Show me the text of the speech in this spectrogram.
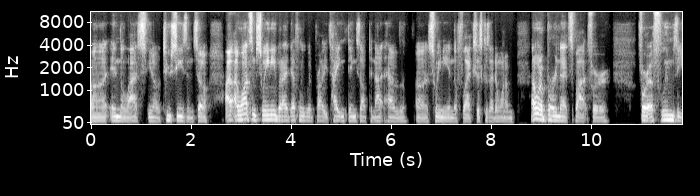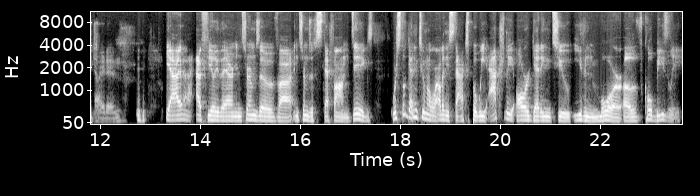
uh, in the last, you know, two seasons. So I, I, want some Sweeney, but I definitely would probably tighten things up to not have uh, Sweeney in the flex, just because I don't want to. I don't want to burn that spot for for a flimsy tight end. Yeah, I, I, feel you there. And in terms of uh, in terms of Stefon Diggs, we're still getting to him in a lot of these stacks, but we actually are getting to even more of Cole Beasley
